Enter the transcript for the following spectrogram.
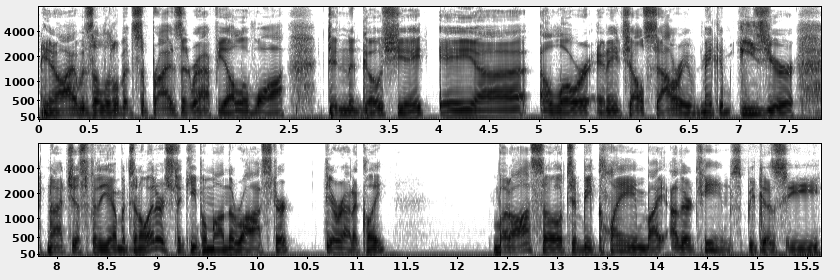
you know, I was a little bit surprised that Raphael Lavoie didn't negotiate a uh, a lower NHL salary. It would make him easier, not just for the Edmonton Oilers to keep him on the roster theoretically, but also to be claimed by other teams because he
